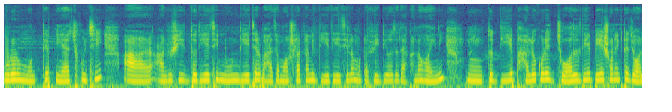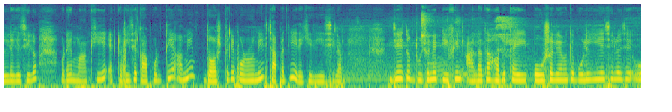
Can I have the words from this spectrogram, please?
গুঁড়োর মধ্যে পেঁয়াজ কুচি আর আলু সিদ্ধ দিয়েছি, নুন দিয়েছি আর ভাজা মশলাটা আমি দিয়ে দিয়েছিলাম, ওটা ভিডিওতে দেখানো হয়নি। তো দিয়ে ভালো করে জল দিয়ে, বেশ অনেকটা জল লেগেছিলো, ওটাকে মাখিয়ে একটা ভিজে ভিজে কাপড় দিয়ে আমি দশ থেকে পনেরো মিনিট চাপা দিয়ে রেখে দিয়েছিলাম। যেহেতু দুজনের টিফিন আলাদা হবে, তাই পৌশালি আমাকে বলে গিয়েছিল যে ও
